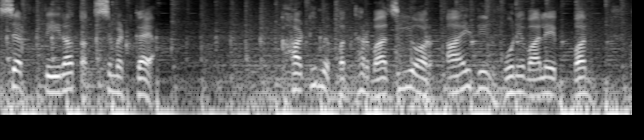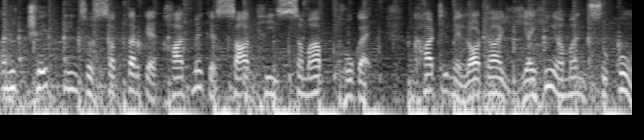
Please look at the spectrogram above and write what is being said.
सिर्फ़ 13 तक सिमट गया। घाटी में पत्थरबाजी और आए दिन होने वाले बंद अनुच्छेद 370 के खात्मे के साथ ही समाप्त हो गए। घाटी में लौटा यही अमन सुकून।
